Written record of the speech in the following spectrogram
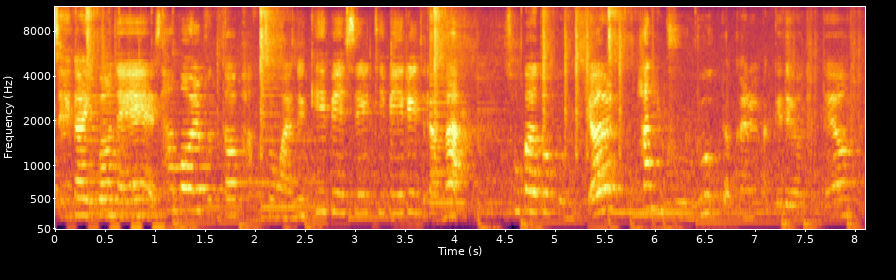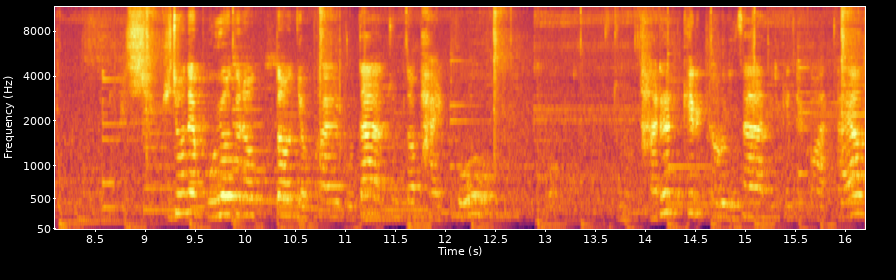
제가 이번에 3월부터 방송하는 KBS 1TV 1일 드라마 소가도 꿈결 한 그룹 역할을 맡게 되었는데요. 음, 기존에 보여드렸던 역할보다 좀 더 밝고 어, 좀 다른 캐릭터로 인사드리게 될 것 같아요.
